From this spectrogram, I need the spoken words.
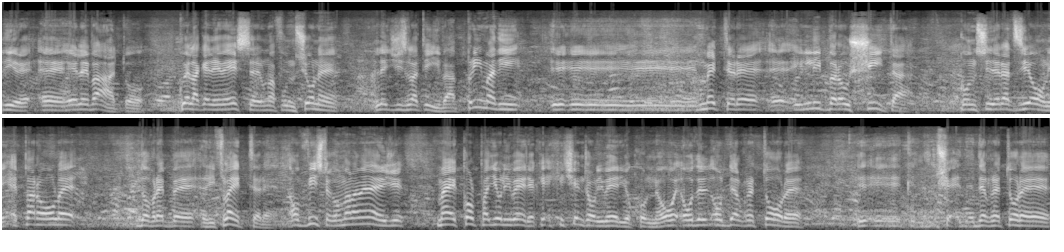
dire, eh, elevato quella che deve essere una funzione legislativa, prima di eh, mettere in libera uscita considerazioni e parole dovrebbe riflettere. Ho visto come la dice ma è colpa di Oliverio, che, che c'entra Oliverio con, o, o, del, o del rettore, eh, eh cioè, del rettore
